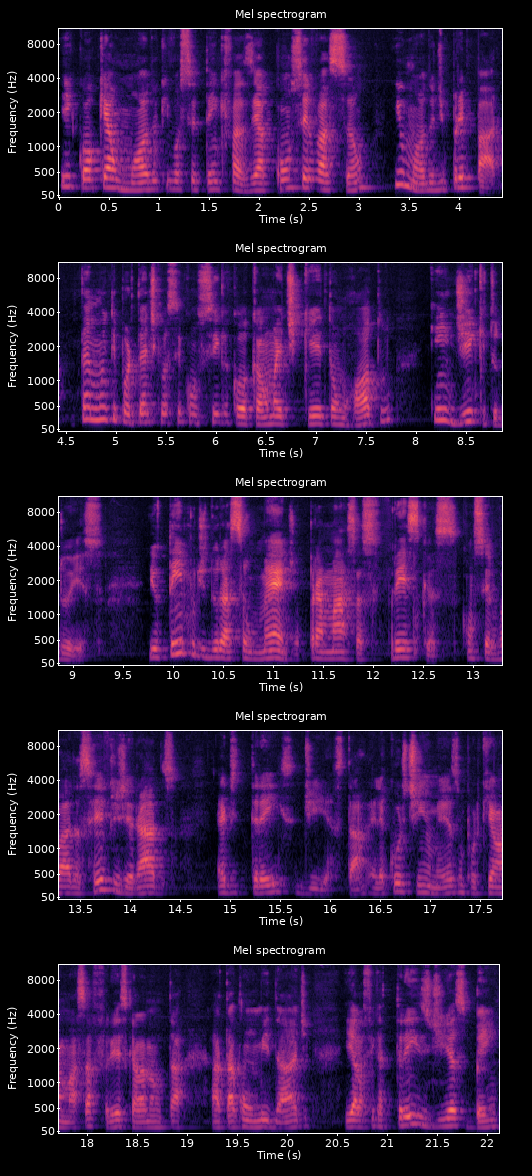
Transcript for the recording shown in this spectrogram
e qual é o modo que você tem que fazer a conservação e o modo de preparo. Então é muito importante que você consiga colocar uma etiqueta, um rótulo que indique tudo isso. E o tempo de duração médio para massas frescas, conservadas, refrigeradas, é de 3 dias, tá? Ele é curtinho mesmo, porque é uma massa fresca, ela não tá, ela tá com umidade e ela fica 3 dias bem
